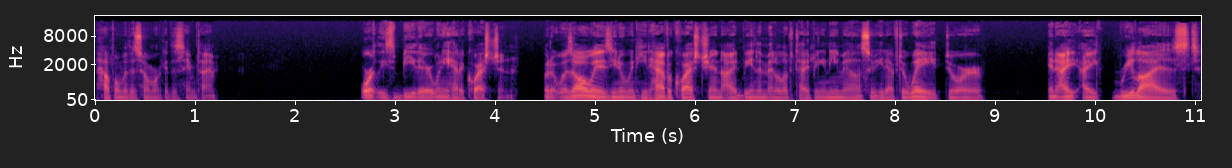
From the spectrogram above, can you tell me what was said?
help him with his homework at the same time. Or at least be there when he had a question. But it was always, you know, when he'd have a question, I'd be in the middle of typing an email, so he'd have to wait. Or, and I, I realized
